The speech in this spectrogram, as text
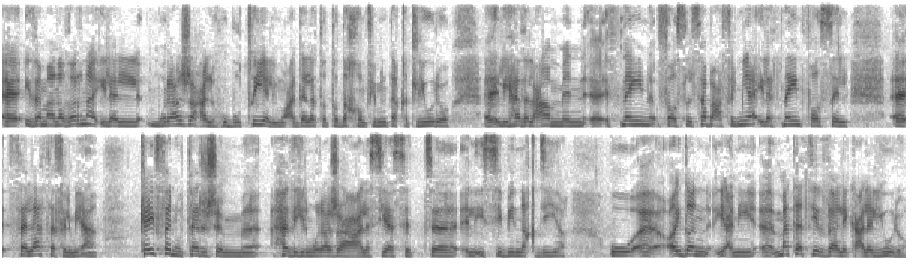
إذا ما نظرنا إلى المراجعة الهبوطية لمعدلات التضخم في منطقة اليورو لهذا العام من 2.7% إلى 2.3% كيف نترجم هذه المراجعة على سياسة ال ECB النقدية وأيضا يعني ما تأثير ذلك على اليورو؟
